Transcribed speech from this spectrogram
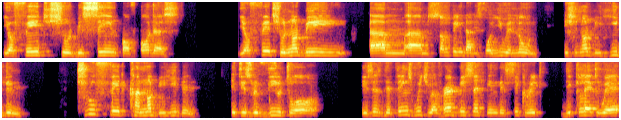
Your faith should be seen of others. Your faith should not be um, um, something that is for you alone. It should not be hidden. True faith cannot be hidden. It is revealed to all. He says, The things which you have heard me said in the secret, declared were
